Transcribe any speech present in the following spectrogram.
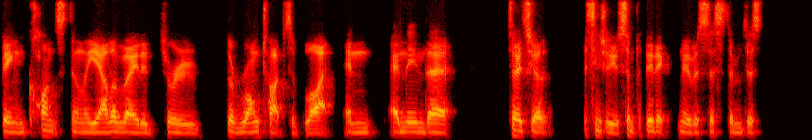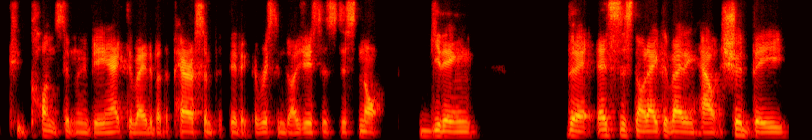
being constantly elevated through the wrong types of light, and and then the so it's your essentially your sympathetic nervous system just constantly being activated, but the parasympathetic, the rest and digest, is just not getting that. It's just not activating how it should be,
